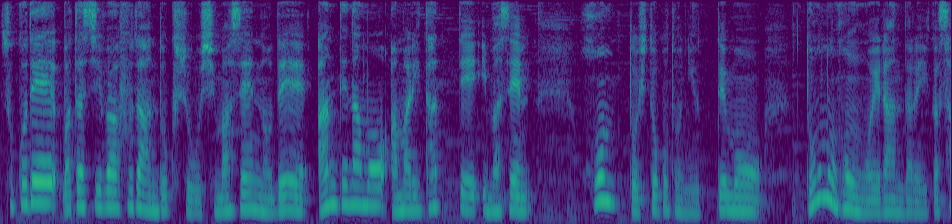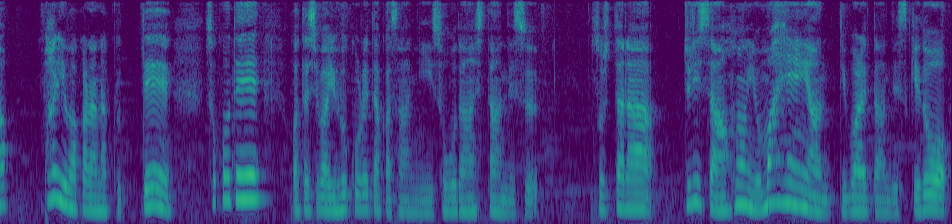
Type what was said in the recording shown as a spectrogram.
そこで私は普段読書をしませんのでアンテナもあまり立っていません。本と一言に言ってもどの本を選んだらいいかさっぱりわからなくってそこで私はゆふこれたかさんに相談したんですそしたら「樹里さん本読まへんやん」って言われたんですけど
